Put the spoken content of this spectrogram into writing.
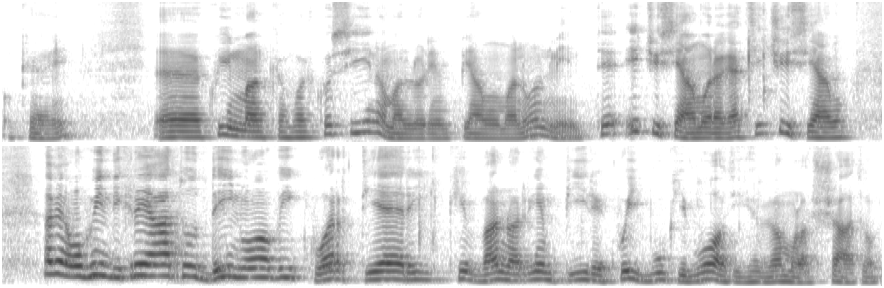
ok? Eh, qui manca qualcosina ma lo riempiamo manualmente. E ci siamo ragazzi ci siamo. Abbiamo quindi creato dei nuovi quartieri che vanno a riempire quei buchi vuoti che avevamo lasciato.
